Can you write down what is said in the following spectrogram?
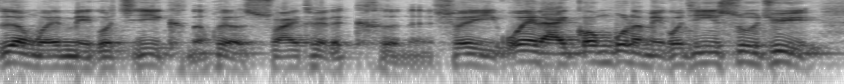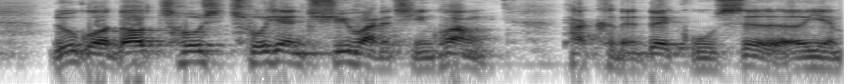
认为美国经济可能会有衰退的可能。所以未来公布的美国经济数据，如果都出出现趋缓的情况，它可能对股市而言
